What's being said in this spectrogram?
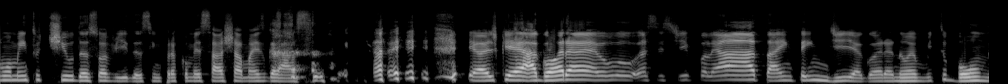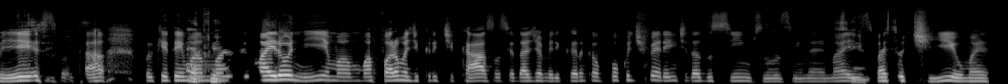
momento tio da sua vida, assim, para começar a achar mais graça. Eu acho que agora eu assisti e falei, ah, tá, entendi. Agora não é muito bom mesmo, tá? Porque tem é, uma, é, uma, uma, ironia, uma, uma forma de criticar a sociedade americana que é um pouco diferente da dos Simpsons, assim, né? Mais, mais sutil, mais.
